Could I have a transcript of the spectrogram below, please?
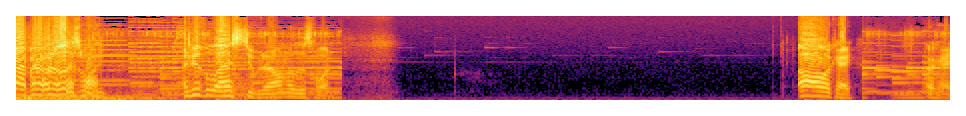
Crap, I don't know this one! I knew the last two, but I don't know this one. Oh, okay. Okay.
